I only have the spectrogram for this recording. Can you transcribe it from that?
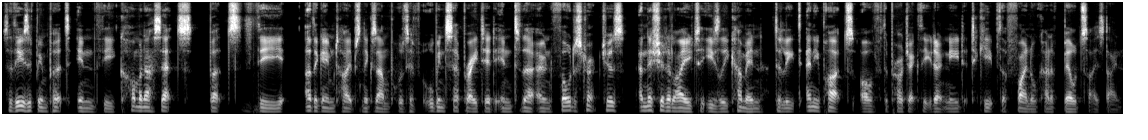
So these have been put in the common assets, but the other game types and examples have all been separated into their own folder structures, and this should allow you to easily come in, delete any parts of the project that you don't need to keep the final kind of build size down.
